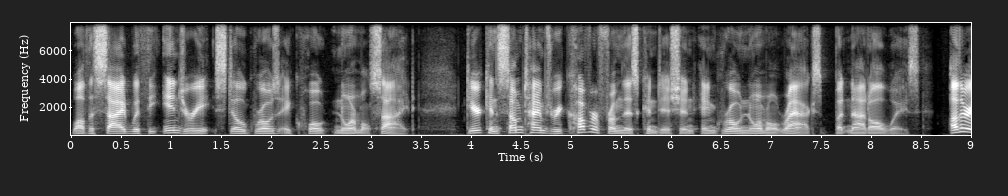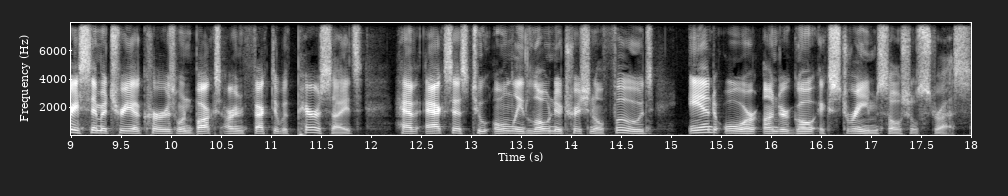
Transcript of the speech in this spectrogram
while the side with the injury still grows a quote normal side. Deer can sometimes recover from this condition and grow normal racks, but not always. Other asymmetry occurs when bucks are infected with parasites, have access to only low nutritional foods, and or undergo extreme social stress.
